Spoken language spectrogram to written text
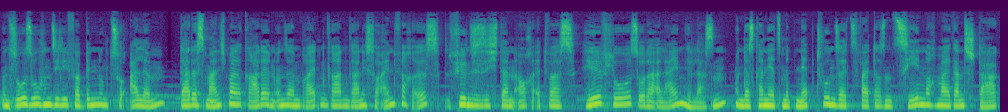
Und so suchen sie die Verbindung zu allem. Da das manchmal gerade in unseren Breitengraden gar nicht so einfach ist, fühlen sie sich dann auch etwas hilflos oder alleingelassen. Und das kann jetzt mit Neptun seit 2010 nochmal ganz stark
